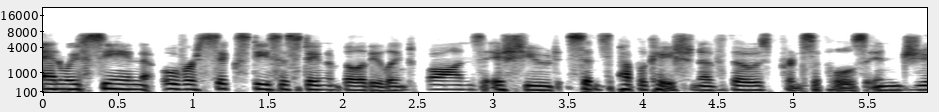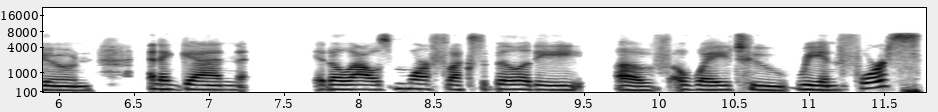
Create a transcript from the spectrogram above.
And we've seen over 60 sustainability linked bonds issued since the publication of those principles in June. And again, it allows more flexibility of a way to reinforce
